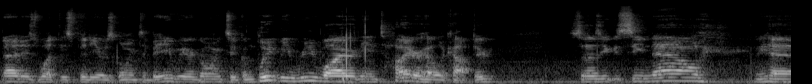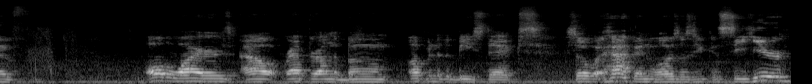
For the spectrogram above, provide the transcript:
that is what this video is going to be. We are going to completely rewire the entire helicopter. So as you can see now, we have all the wires out, wrapped around the boom, up into the BeastX. So what happened was, as you can see here,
